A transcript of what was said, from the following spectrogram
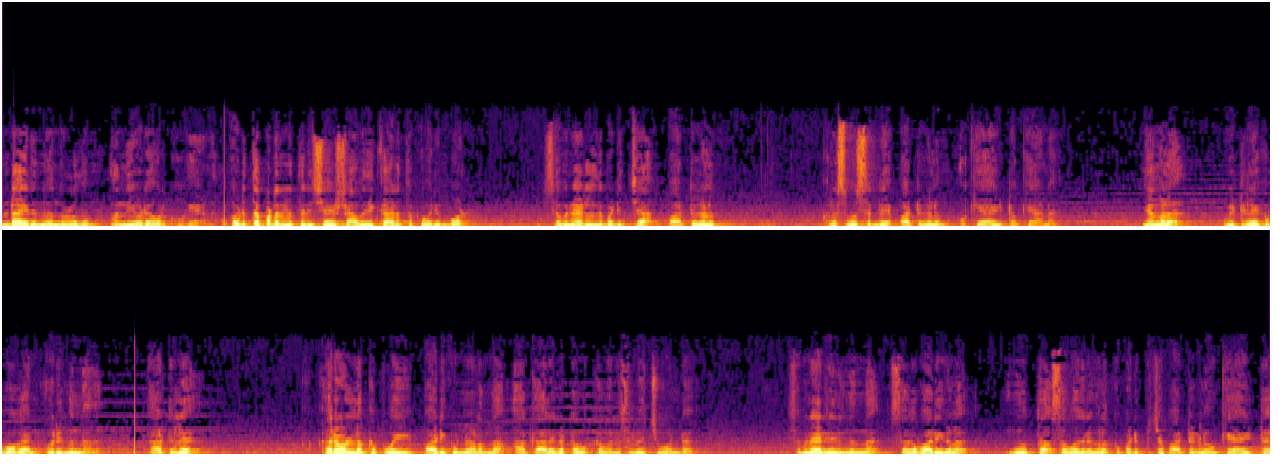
ഉണ്ടായിരുന്നു എന്നുള്ളതും നന്ദിയോടെ ഓർക്കുകയാണ്. അവിടുത്തെ പഠനത്തിന് ശേഷം അവധിക്കാലത്തൊക്കെ വരുമ്പോൾ സെമിനാറിൽ നിന്ന് പഠിച്ച പാട്ടുകളും ക്രിസ്മസിന്റെ പാട്ടുകളും ഒക്കെ ആയിട്ടൊക്കെയാണ് ഞങ്ങൾ വീട്ടിലേക്ക് പോകാൻ ഒരുങ്ങുന്നത്. നാട്ടിൽ കരോളിനൊക്കെ പോയി പാടിക്കൊണ്ട് നടന്ന ആ കാലഘട്ടമൊക്കെ മനസ്സിൽ വെച്ചുകൊണ്ട് സെമിനാരിയിൽ നിന്ന് സഹപാഠികൾ മൂത്ത സഹോദരങ്ങളൊക്കെ പഠിപ്പിച്ച പാട്ടുകളുമൊക്കെ ആയിട്ട്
